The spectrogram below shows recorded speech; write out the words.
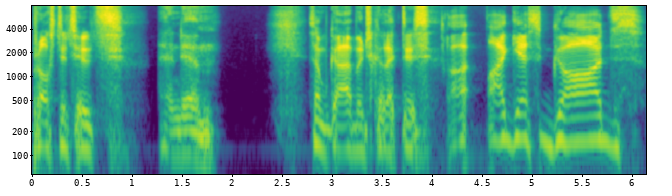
prostitutes, and um, some garbage collectors. Uh, I guess gods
